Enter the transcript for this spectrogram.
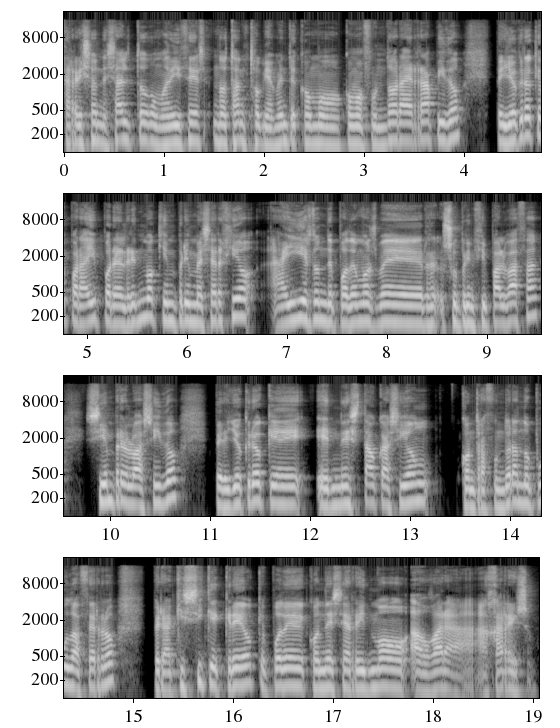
Harrison es alto, como dices, no tanto obviamente como, como Fundora, es rápido, pero yo creo que por ahí, por el ritmo que imprime Sergio, ahí es donde podemos ver su principal baza, siempre lo ha sido, pero yo creo que en esta ocasión contra Fundora no pudo hacerlo, pero aquí sí que creo que puede con ese ritmo ahogar a Harrison.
